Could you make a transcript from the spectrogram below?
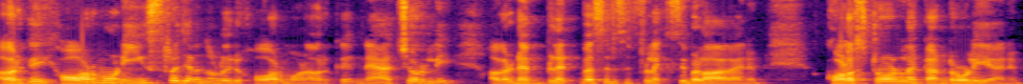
അവർക്ക് ഈ ഹോർമോൺ ഈസ്ട്രജൻ എന്നുള്ള ഒരു ഹോർമോൺ അവർക്ക് നാച്ചുറലി അവരുടെ ബ്ലഡ് വെസൽസ് ഫ്ലെക്സിബിൾ ആകാനും കൊളസ്ട്രോളിനെ കൺട്രോൾ ചെയ്യാനും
